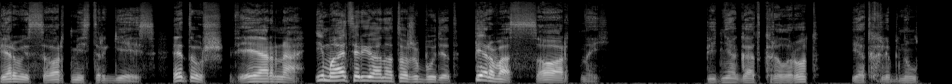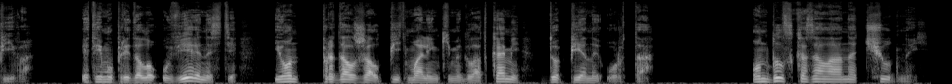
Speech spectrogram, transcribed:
первый сорт, мистер Гейс. Это уж верно. И матерью она тоже будет первосортной. Бедняга открыл рот и отхлебнул пиво. Это ему придало уверенности, и он продолжал пить маленькими глотками до пены у рта. Он был, сказала она, чудный.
